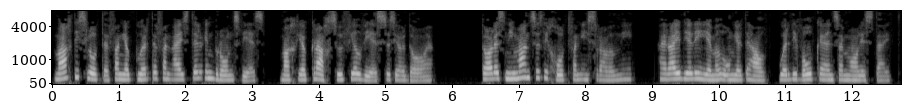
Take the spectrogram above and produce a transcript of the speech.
Mag die sloten van jou poorte van ijster in brons wees, mag jou kracht zoveel wees soos jou dae. Daar is niemand soos die God van Israël niet. Hij rijdt die hemel om jou te helpen, oor die wolken in zijn majesteit.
